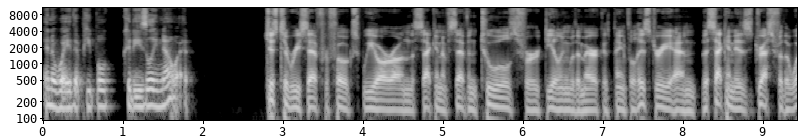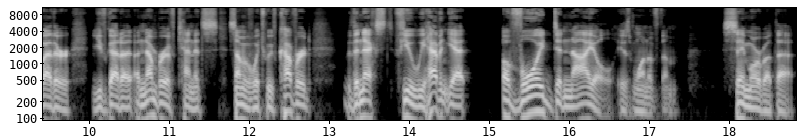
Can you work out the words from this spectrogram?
in a way that people could easily know it. Just to reset for folks, we are on the second of seven tools for dealing with America's painful history. And the second is dress for the weather. You've got a, a number of tenets, some of which we've covered. The next few we haven't yet. Avoid denial is one of them. Say more about that.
